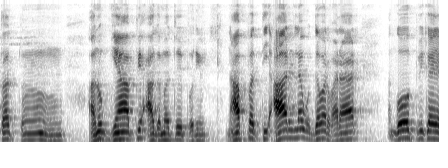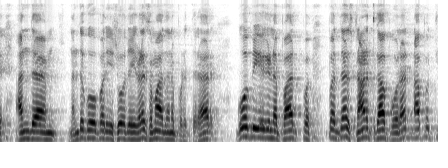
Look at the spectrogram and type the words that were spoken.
தத்துவம் அனுஜாப்பிய அகமத் புரியும் நாற்பத்தி ஆறில் உத்தவர் வரார் கோபிகை அந்த நந்தகோபர் யசோதைகளை சமாதானப்படுத்துகிறார் கோபிகைகளை பார்ப்ப பார்த்தா ஸ்நானத்துக்காக போகிறார் நாற்பத்தி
